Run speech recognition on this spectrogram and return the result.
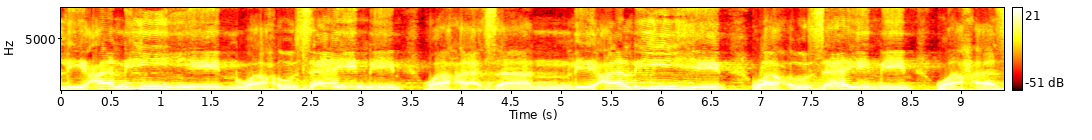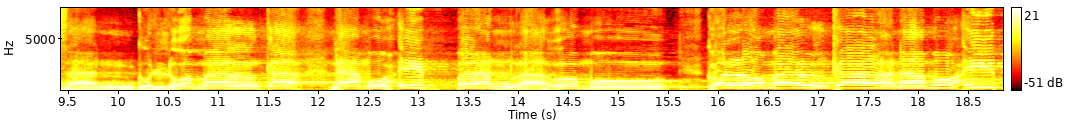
li aliin wa husainin wa hasan. Li aliin wa husainin wa hasan. Kullu man kana muhibban lahumu. Kullu man kana muhibban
